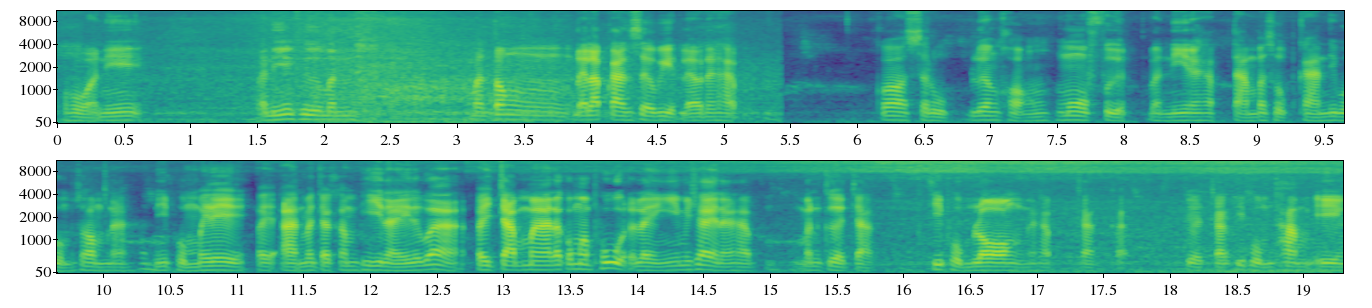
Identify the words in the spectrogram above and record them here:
โอ้โหอันนี้ อันนี้คือมัน มันต้องได้รับการเซอร์วิสแล้วนะครับ ก็สรุปเรื่องของโม่ฝืดวันนี้นะครับ ตามประสบการณ์ที่ผมซ่อมนะ อันนี้ผมไม่ได้ไปอ่านมาจากคัมภีร์ไหนหรือว่าไปจำมาแล้วก็มาพูดอะไรอย่างนี้ไม่ใช่นะครับ มันเกิดจากที่ผมลองนะครับ จากเกิดจากที่ผมทำเอง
